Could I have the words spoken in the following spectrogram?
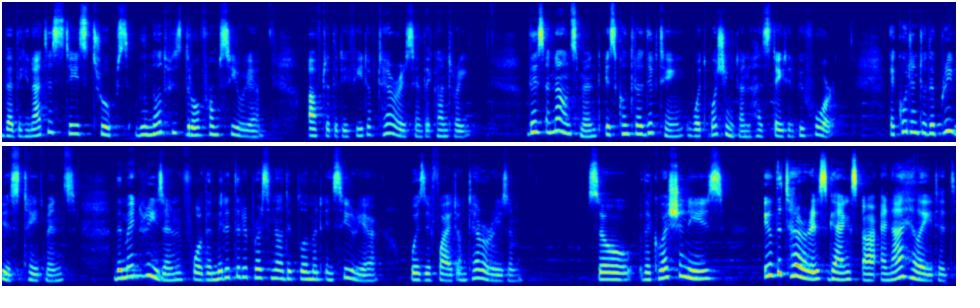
that the United States troops will not withdraw from Syria after the defeat of terrorists in the country. This announcement is contradicting what Washington has stated before. According to the previous statements, the main reason for the military personnel deployment in Syria was the fight on terrorism. So the question is if the terrorist gangs are annihilated,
